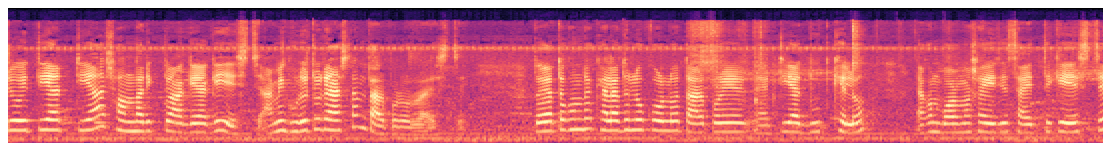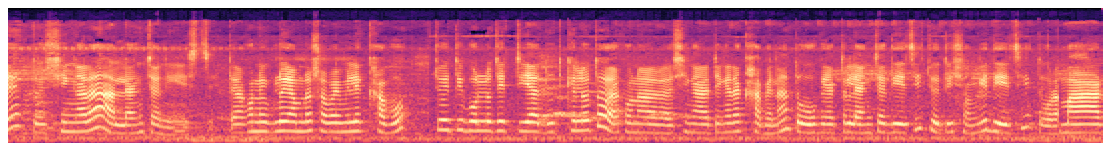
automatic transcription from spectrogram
চৈতি আর টিয়া সন্ধ্যার একটু আগে আগে এসছে। আমি ঘুরে টুরে আসতাম তারপর ওরা এসছে। তো এতক্ষণ তো খেলাধুলো করল, তারপরে টিয়া দুধ খেলো। এখন বর্মশাই এই যে সাইড থেকে এসছে, তো সিঙ্গারা আর ল্যাংচা নিয়ে এসছে। তো এখন এগুলোই আমরা সবাই মিলে খাব। চৈতি বলল যে, টিয়া দুধ খেলো তো, এখন আর সিঙ্গারা টিঙ্গারা খাবে না। তো ওকে একটা ল্যাংচা দিয়েছি, চৈতির সঙ্গে দিয়েছি। তো ওরা মা আর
